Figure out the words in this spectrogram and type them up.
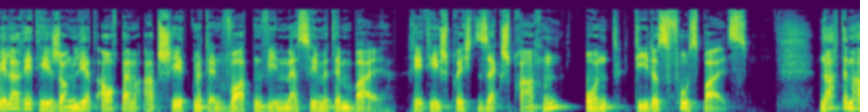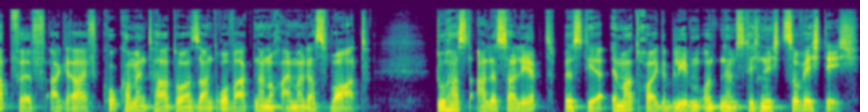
Bela Reti jongliert auch beim Abschied mit den Worten wie Messi mit dem Ball. Reti spricht sechs Sprachen und die des Fußballs. Nach dem Abpfiff ergreift Co-Kommentator Sandro Wagner noch einmal das Wort. Du hast alles erlebt, bist dir immer treu geblieben und nimmst dich nicht so wichtig.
